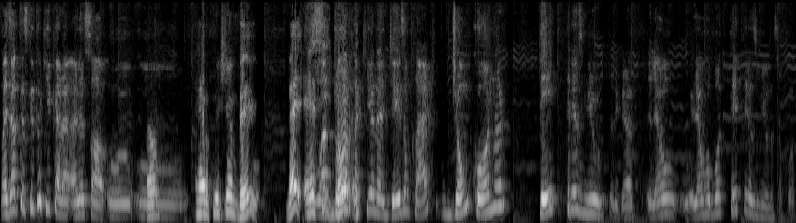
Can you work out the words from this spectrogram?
mas é o que tá escrito aqui, cara. Olha só, o. o... Era o Christian Bale. Velho, esse o ator John, tá aqui, né? Jason Clark, John Connor T3000, tá ligado? Ele é o, ele é o robô T3000 nessa porra.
